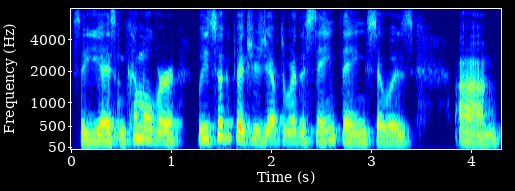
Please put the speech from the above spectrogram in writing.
so you guys can come over. We took pictures. You have to wear the same thing. So it was um,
